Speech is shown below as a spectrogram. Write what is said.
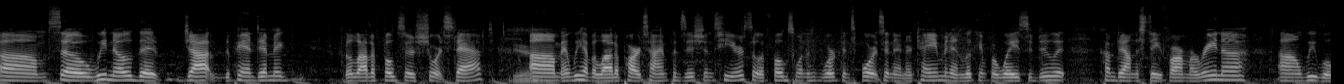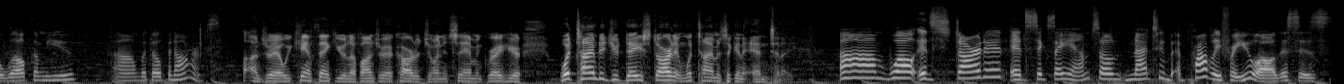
Um, so we know that job the pandemic, a lot of folks are short-staffed, Yeah. um, and we have a lot of part-time positions here. So if folks want to work in sports and entertainment and looking for ways to do it, come down to State Farm Arena. Uh, we will welcome you uh, with open arms. Andrea, we can't thank you enough. Andrea Carter joining Sam and Greg here. What time did your day start, and what time is it going to end tonight? Um, well, it started at 6 a.m., so not too bad. Probably for you all, this is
